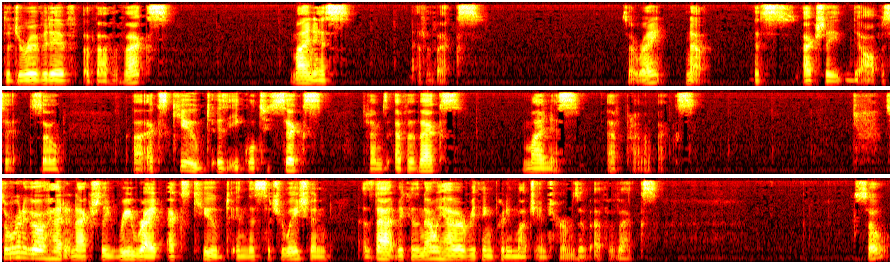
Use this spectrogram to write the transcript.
the derivative of f of x minus f of x. Is that right? No. It's actually the opposite. So uh, x cubed is equal to 6 times f of x minus f prime of x. So we're going to go ahead and actually rewrite x cubed in this situation as that because now we have everything pretty much in terms of f of x. So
